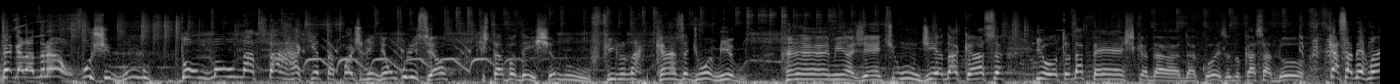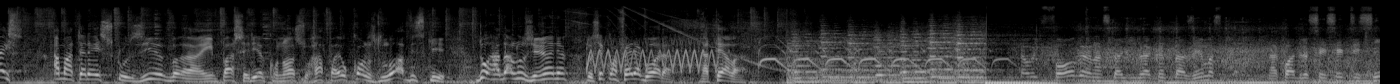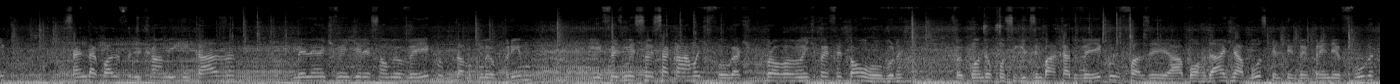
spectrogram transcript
Pega ladrão! O chibungo tomou na tarraqueta após render um policial que estava deixando o filho na casa de um amigo. É, minha gente, um dia da caça e outro da pesca, da, da coisa, do caçador. Quer saber mais? A matéria é exclusiva em parceria com o nosso Rafael Kozlovski, do Radar Lusiânia. Você confere agora, na tela. Estava de folga na cidade do Recanto das Emas, na quadra 605. Saindo da quadra, fui deixar um amigo em casa. O meliante veio em direção ao meu veículo, estava com meu primo, e fez menção de sacar arma de fogo. Acho que provavelmente para efetuar um roubo, né? Foi quando eu consegui desembarcar do veículo, fazer a abordagem, a busca, ele tentou empreender fuga.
